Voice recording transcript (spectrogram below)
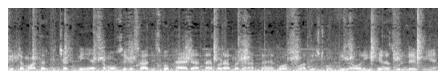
ये टमाटर की चटनी है, समोसे के साथ इसको खाया जाता है, बड़ा मज़ा आता है, बहुत स्वादिष्ट होती है और ये रसगुल्ले भी हैं।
